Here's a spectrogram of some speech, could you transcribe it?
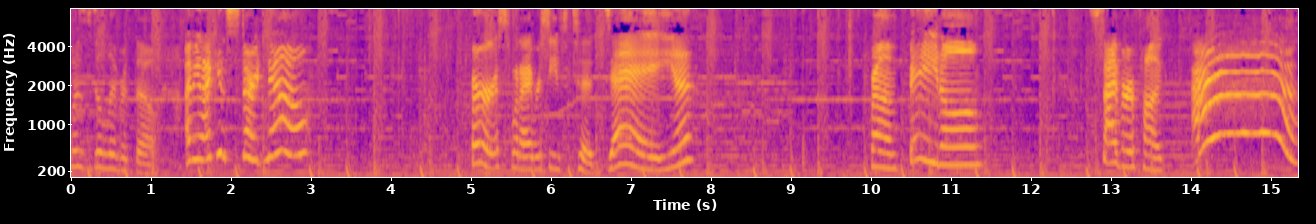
Was delivered though. I mean, I can start now. First, what I received today from Fatal Cyberpunk. Ah!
